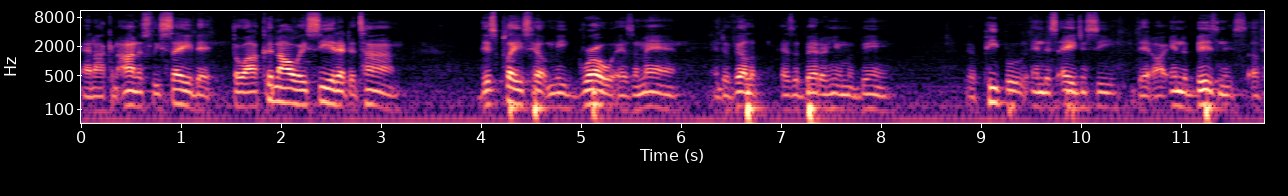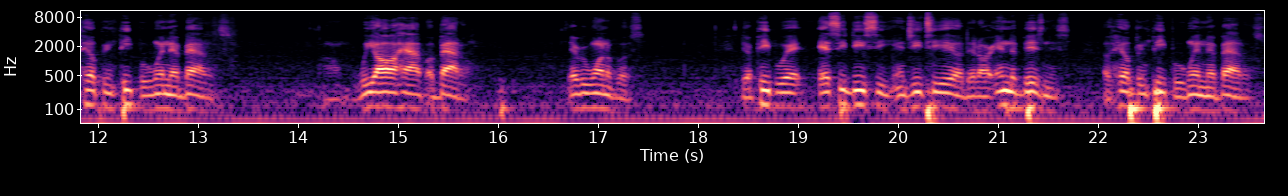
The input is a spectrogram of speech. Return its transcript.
And I can honestly say that though I couldn't always see it at the time, this place helped me grow as a man and develop as a better human being. There are people in this agency that are in the business of helping people win their battles. Um, we all have a battle, every one of us. There are people at SCDC and GTL that are in the business of helping people win their battles.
